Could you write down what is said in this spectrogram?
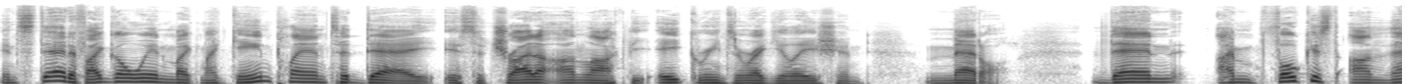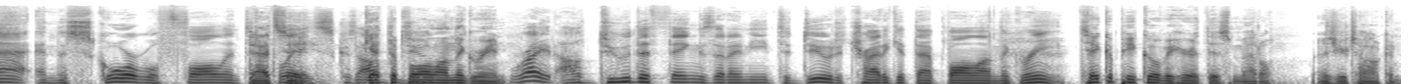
Instead, if I go in, like my game plan today is to try to unlock the eight greens in regulation medal, then I'm focused on that and the score will fall into That's place. it. Get the ball on the green. Right. I'll do the things that I need to do to try to get that ball on the green. Take a peek over here at this medal as you're talking.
